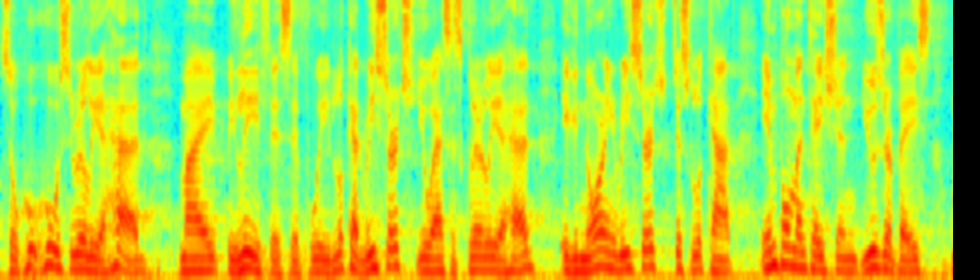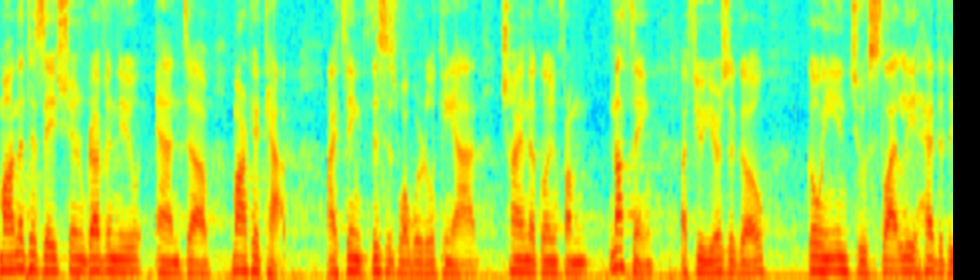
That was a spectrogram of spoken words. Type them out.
So who, who's really ahead? My belief is if we look at research, US is clearly ahead. Ignoring research, just look at implementation, user base, monetization, revenue, and uh, market cap. I think this is what we're looking at. China going from nothing a few years ago, going into slightly ahead of the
